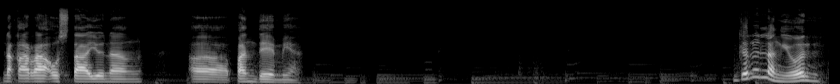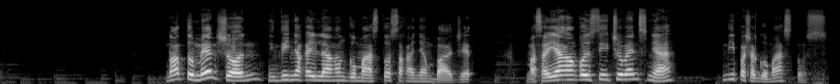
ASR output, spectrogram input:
nakaraos tayo ng uh, pandemya. Ganun lang yun. Not to mention, hindi niya kailangan gumastos sa kanyang budget. masaya ang constituents niya, hindi pa siya gumastos.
